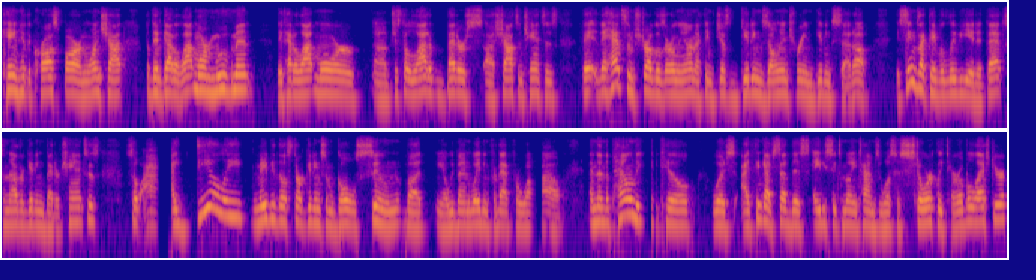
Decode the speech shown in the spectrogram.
Kane hit the crossbar in one shot, but they've got a lot more movement. They've had a lot more, uh, just a lot of better uh, shots and chances. They they had some struggles early on. I think just getting zone entry and getting set up. It seems like they've alleviated that, so now they're getting better chances. So I, ideally, maybe they'll start getting some goals soon. But you know, we've been waiting for that for a while. And then the penalty kill, which I think I've said this 86 million times, was historically terrible last year.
